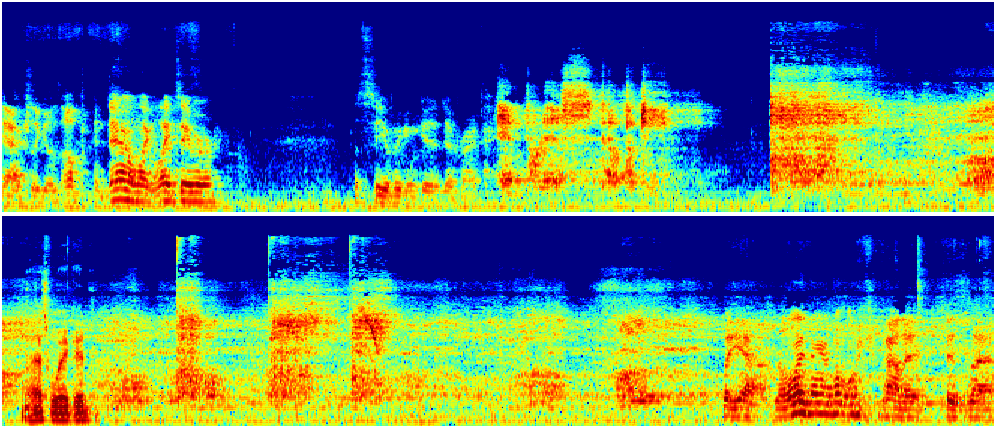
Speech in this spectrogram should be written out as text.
it actually goes up and down like a lightsaber. Let's see if we can get it different. Empress Palpatine. That's wicked. But yeah, the only thing I don't like about it is that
